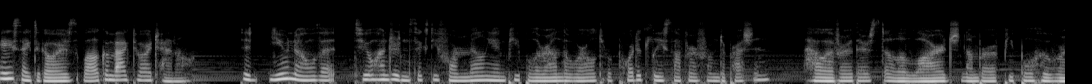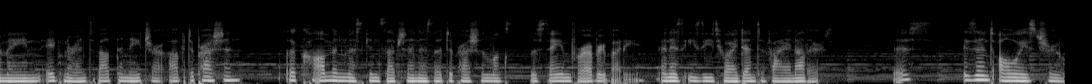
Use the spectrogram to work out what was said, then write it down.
Hey Psych2Goers, welcome back to our channel. Did you know that 264 million people around the world reportedly suffer from depression? However, there's still a large number of people who remain ignorant about the nature of depression. A common misconception is that depression looks the same for everybody and is easy to identify in others. This isn't always true.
